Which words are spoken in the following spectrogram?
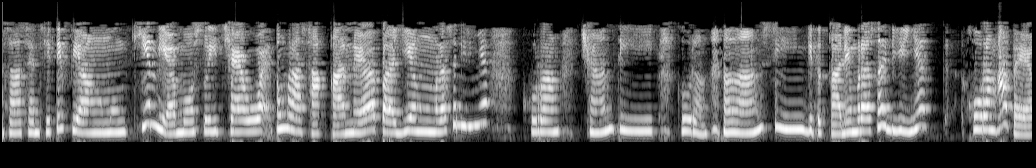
Masalah sensitif yang mungkin ya mostly cewek tuh merasakan ya, apalagi yang merasa dirinya kurang cantik, kurang langsing gitu kan, yang merasa dirinya kurang apa ya,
